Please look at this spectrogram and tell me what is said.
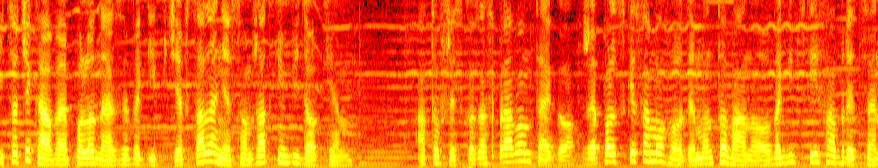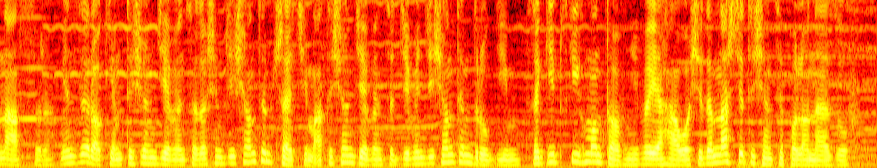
I co ciekawe, polonezy w Egipcie wcale nie są rzadkim widokiem. A to wszystko za sprawą tego, że polskie samochody montowano w egipskiej fabryce Nasr między rokiem 1983 a 1992. Z egipskich montowni wyjechało 17 tysięcy polonezów.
